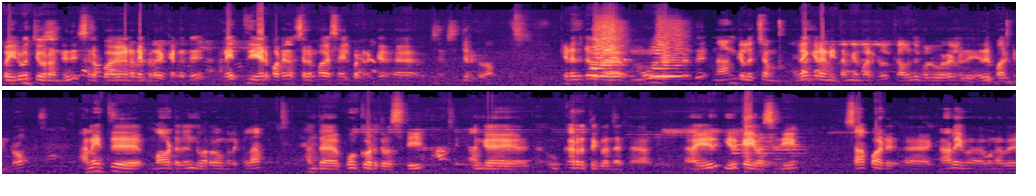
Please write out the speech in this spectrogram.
இப்போ இருபத்தி ஓராம் தேதி சிறப்பாக நடைபெற இருக்கிறது அனைத்து ஏற்பாடுகளும் சிறப்பாக செயல்பட்டிருக்கு செஞ்சிருக்கிறோம். கிட்டத்தட்ட ஒரு மூன்றிலிருந்து நான்கு லட்சம் இளைஞர் அணி தம்பிமார்கள் கலந்து கொள்வார்கள் எதிர்பார்க்கின்றோம். அனைத்து மாவட்டத்திலிருந்து வரவங்களுக்கெல்லாம் அந்த போக்குவரத்து வசதி அங்கே உட்கார்றதுக்கு வந்த இரு- இருக்கை வசதி சாப்பாடு காலை உணவு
